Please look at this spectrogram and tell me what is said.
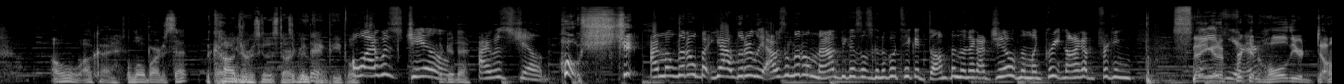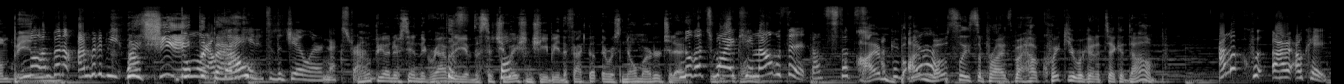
Oh, okay. It's a low bar to set. The but, you know, gonna start it's nuking people. Oh, I was jailed. good day. I was jailed. Oh shit! I'm a little bit, yeah, literally. I was a little mad because I was gonna go take a dump and then I got jailed. And I'm like, great, now I gotta freaking stay Now you gotta here. freaking hold your dump in. No, I'm gonna, I'm gonna be. Wait, I'll- she don't ate worry, the I'll dedicate it to the jailer next round. I hope you understand the gravity of the situation, Chibi. The fact that there was no murder today. No, that's We're why I came out with it. That's that's. I I'm could- I'm yeah. mostly surprised by how quick you were gonna take a dump. I'm a qu- uh, okay.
